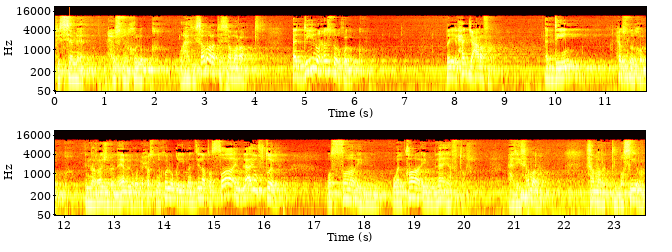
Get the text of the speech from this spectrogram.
في السماء حسن الخلق. وهذه ثمرة الثمرات. الدين حسن الخلق. زي الحج عرفة. الدين حسن الخلق. إن الرجل لا يبلغ بحسن خلقه منزلة الصائم لا يفطر. والصائم والقائم لا يفطر. هذه ثمرة. ثمرة البصيرة.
